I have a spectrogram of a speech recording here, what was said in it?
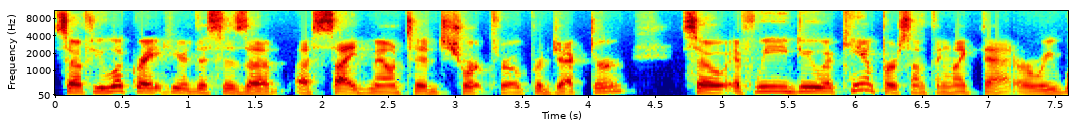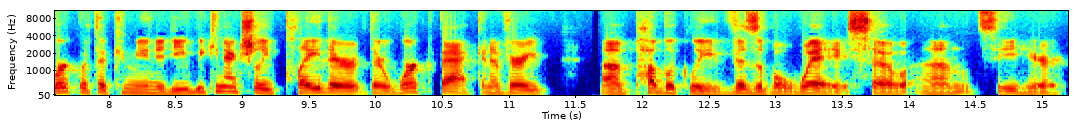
So if you look right here, this is a, a side mounted short throw projector. So if we do a camp or something like that, or we work with a community, we can actually play their, their work back in a very um, publicly visible way. So um, let's see here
